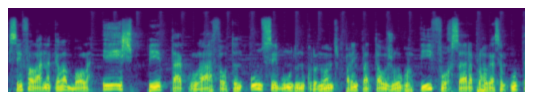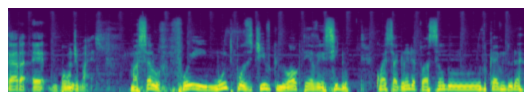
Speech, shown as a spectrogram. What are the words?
Sem falar naquela bola espetacular, faltando um segundo no cronômetro para empatar o jogo e forçar a prorrogação. O cara é bom demais. Marcelo, foi muito positivo que o Milwaukee tenha vencido com essa grande atuação do, do Kevin Durant.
